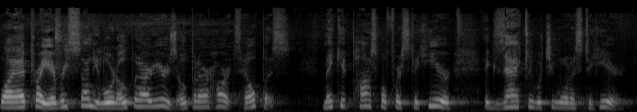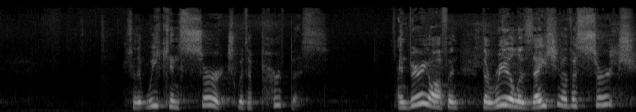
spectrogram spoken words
why I pray every Sunday, Lord, open our ears, open our hearts, help us. Make it possible for us to hear exactly what you want us to hear. So that we can search with a purpose. And very often, the realization of a search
